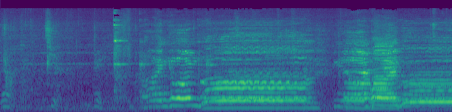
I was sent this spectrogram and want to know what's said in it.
One, two, three. I'm your moon. You're my moon.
